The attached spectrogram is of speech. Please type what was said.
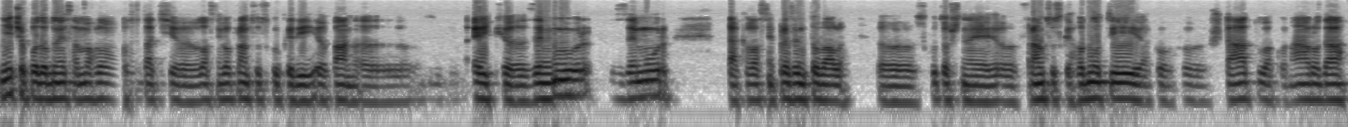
niečo podobné sa mohlo stať e, vlastne vo Francúzsku, kedy e, pán Erik Zemur, Zemur tak vlastne prezentoval skutočné francúzske hodnoty ako štátu, ako národa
